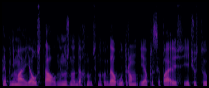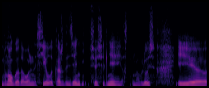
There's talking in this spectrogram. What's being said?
я понимаю, я устал, мне нужно отдохнуть. Но когда утром я просыпаюсь, я чувствую много довольно сил, и каждый день все сильнее я становлюсь. И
